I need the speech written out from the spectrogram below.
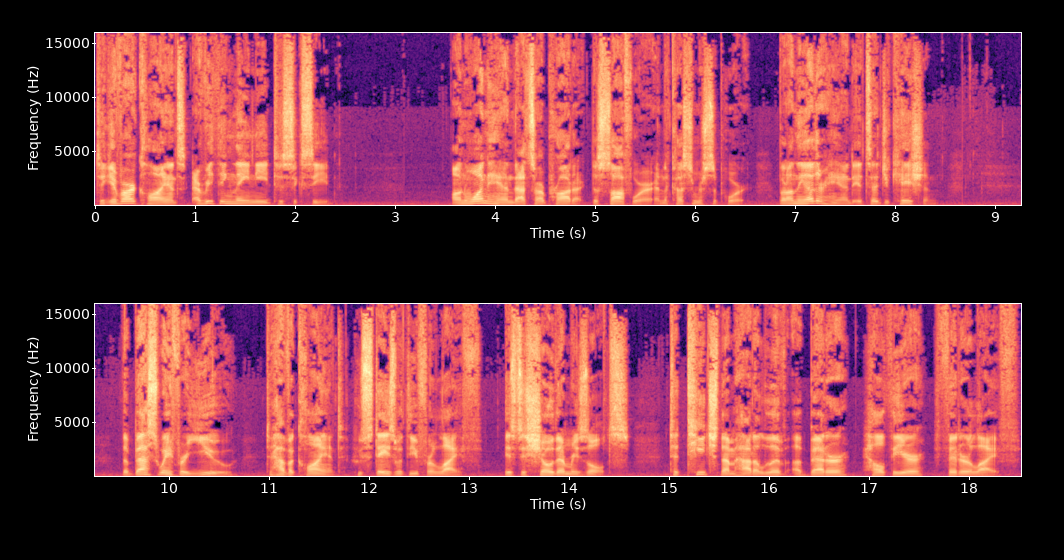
to give our clients everything they need to succeed. On one hand, that's our product, the software, and the customer support. But on the other hand, it's education the best way for you to have a client who stays with you for life is to show them results, to teach them how to live a better, healthier, fitter life,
